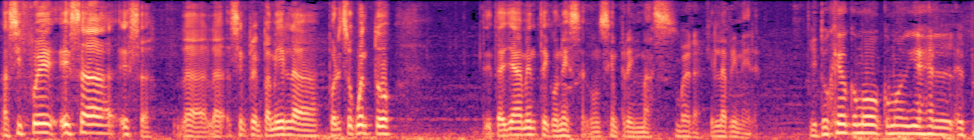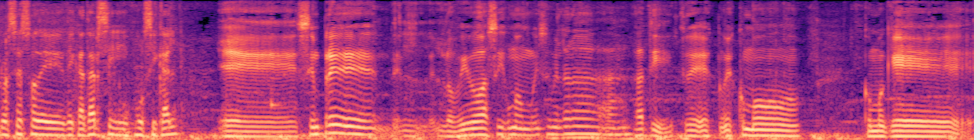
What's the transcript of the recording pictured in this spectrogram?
así fue esa, esa. La, la- siempre para mí es la. Por eso cuento detalladamente con esa, con siempre hay más. Buena. Que es la primera. ¿Y tú, Geo, cómo, cómo vives el, el proceso de, de catarsis musical? Eh, siempre lo vivo así como muy similar a, a- a ti. Es, es como, como que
